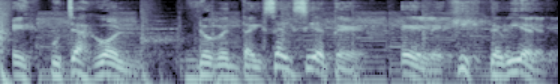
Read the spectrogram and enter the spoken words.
Escuchás Gol 967. Elegiste bien.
